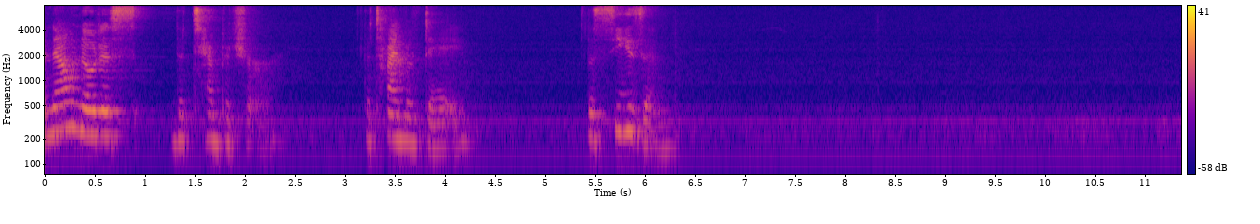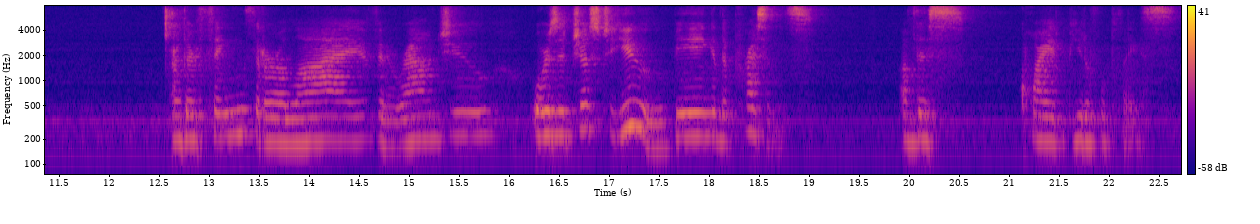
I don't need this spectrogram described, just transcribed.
And now notice the temperature, the time of day, the season. Are there things that are alive and around you? Or is it just you being in the presence of this quiet, beautiful place?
